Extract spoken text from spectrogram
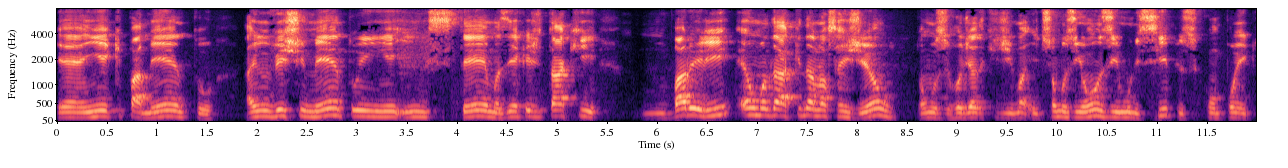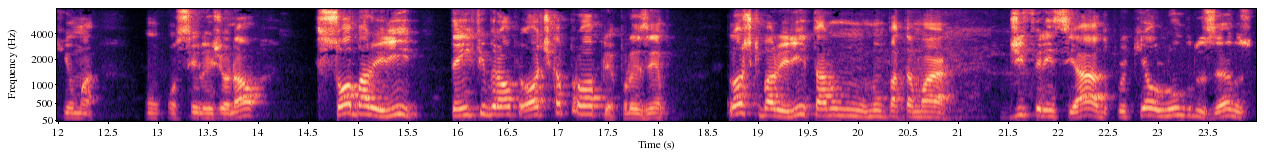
é, em equipamento, a investimento em, em, sistemas, e acreditar que Barueri é uma daqui da nossa região, estamos rodeados aqui de, somos em 11 municípios, compõe aqui uma, um conselho regional, só Barueri tem fibra ótica própria, por exemplo. Lógico que Barueri está num, num, patamar diferenciado, porque ao longo dos anos,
